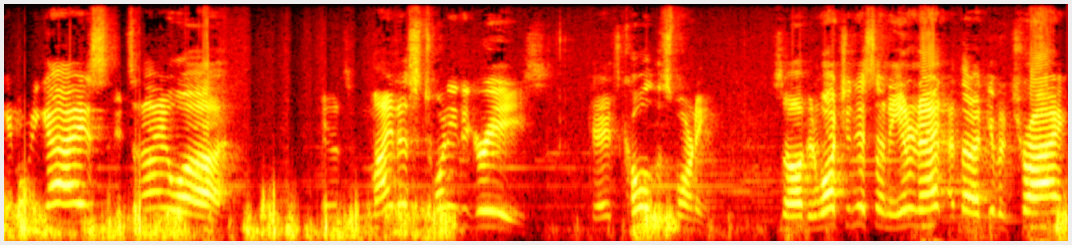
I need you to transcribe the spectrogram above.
good morning, guys. It's Iowa. And it's minus 20 degrees. Okay, it's cold this morning. So I've been watching this on the internet. I thought I'd give it a try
